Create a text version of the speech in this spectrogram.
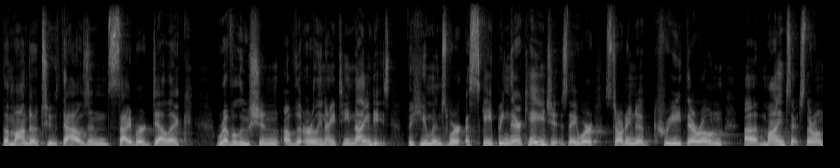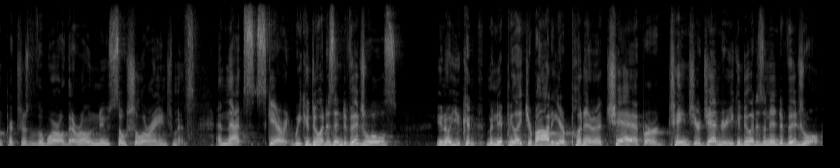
the Mondo 2000 cyberdelic revolution of the early 1990s. The humans were escaping their cages. They were starting to create their own uh, mindsets, their own pictures of the world, their own new social arrangements. And that's scary. We can do it as individuals. You know, you can manipulate your body or put in a chip or change your gender. You can do it as an individual.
